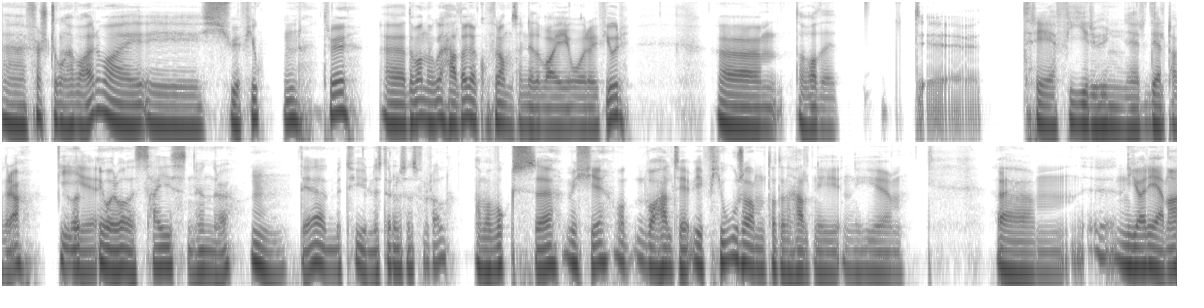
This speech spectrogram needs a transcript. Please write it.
Uh, første gang jeg var her, var i, i 2014, tror jeg. Uh, det var noe helt annet konferanse enn det det var i år og i fjor. Uh, da var det 300-400 deltakere. I, I, år var det 1600. mm, Det er et betydelig størrelsesforskjell. de har vokst mye, og var helt, i fjor så har de tatt en helt ny, ny, um, um, ny arena.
